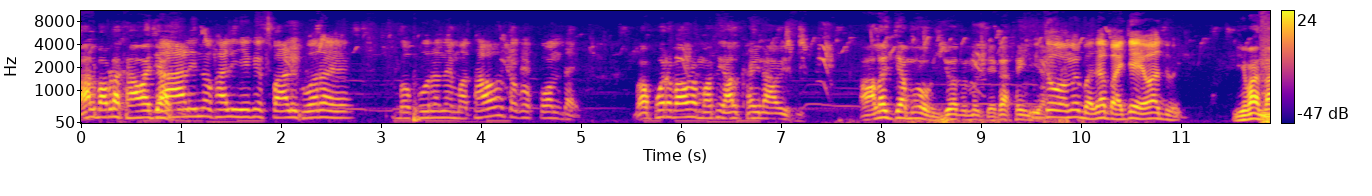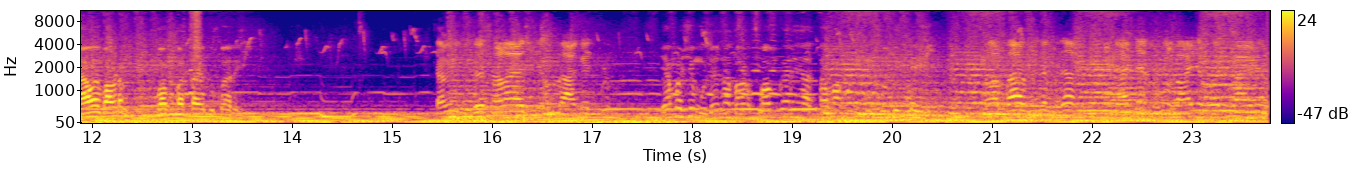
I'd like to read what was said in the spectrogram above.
હાલ બાબડા ખાવા જાય ટાળીનો ખાલી એક એક પાળી ખોરે બપોરે ને મથાવો તો કોઈ કોમ થાય. બપોરે બાવડા માંથી હાલ ખાઈને આવી છે હાલ જ જ્યાં હું જો તમે ભેગા થઈ ગયા. તો અમે બધા ભાજ્યા એવા જ હોય. એવા ના હોય બાવડા કોમ કરતા હોય દુપારે તમે મુદત શાળા એવું લાગે છે. એમાં શું મુઢે ના બાળ કોમ કરે આ તમાકુ સુધી થઈ બાર બધા બધા મને થાય, હોય, વાયડો.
